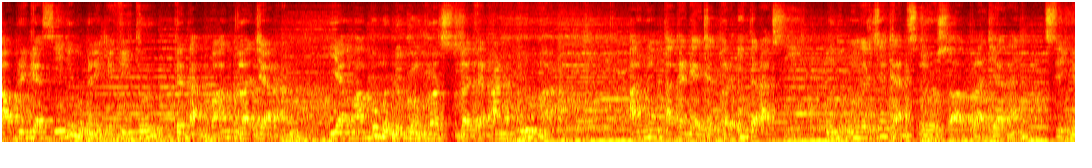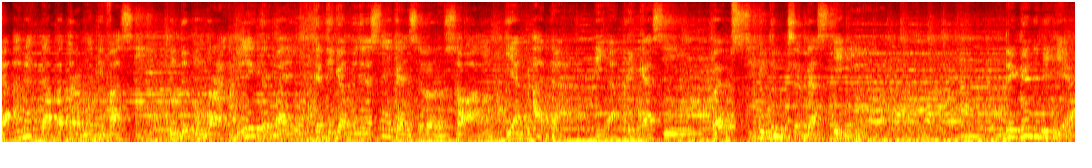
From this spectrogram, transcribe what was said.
Aplikasi ini memiliki fitur tentang bahan pelajaran yang mampu mendukung proses belajar anak di rumah. Anak akan diajak berinteraksi untuk mengerjakan seluruh soal pelajaran sehingga anak dapat termotivasi untuk memperoleh nilai terbaik ketika menyelesaikan seluruh soal yang ada di aplikasi web Sibitung Cerdas ini. Dengan demikian,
